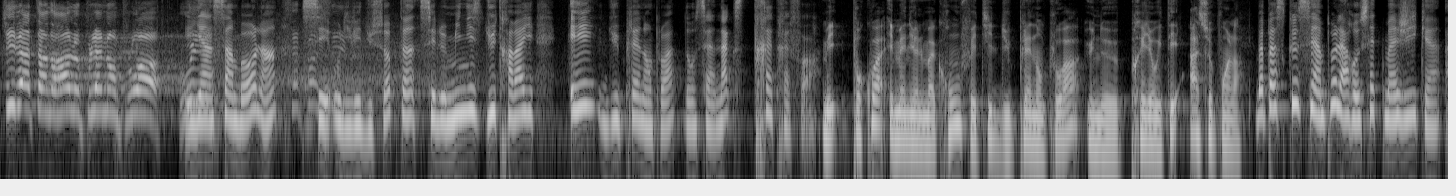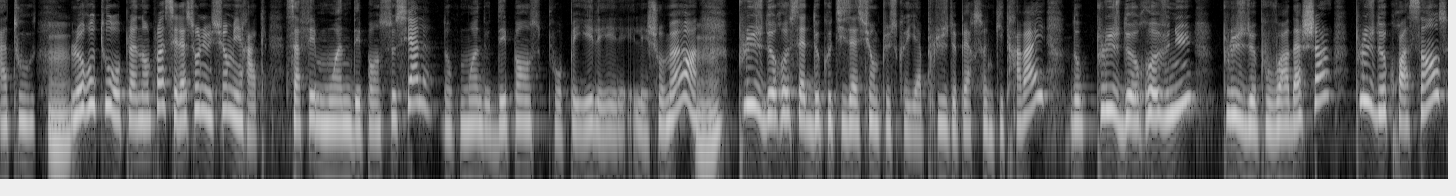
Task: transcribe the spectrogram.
qu'il atteindra le plein emploi. il y a un symbole, hein, c'est Olivier Dussopt, hein, c'est le ministre du Travail et du plein emploi. Donc c'est un axe très très fort. Mais pourquoi Emmanuel Macron fait-il du plein emploi une priorité à ce point-là? Bah Parce que c'est un peu la recette magique hein, à tout. Mmh. Le retour au plein emploi, c'est la solution miracle. Ça fait moins de dépenses sociales, donc moins de dépenses pour payer les, les chômeurs, mmh. plus de recettes de cotisation puisqu'il y a plus de personnes qui travaillent, donc plus de revenus, plus de pouvoir d'achat, plus de croissance,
